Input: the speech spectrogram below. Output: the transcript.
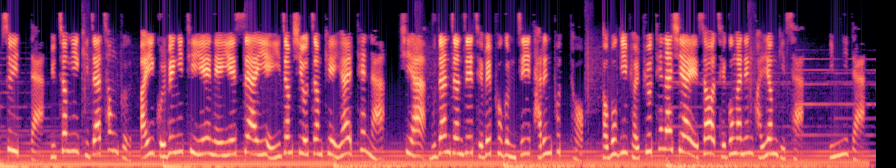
수 있다. 유청희 기자 청부 y골뱅이 tnasia.co.kr 테나 시아 무단전제 재배 포 금지 다른 포토 더보기 별표 테나시아에서 제공하는 관련 기사입니다.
